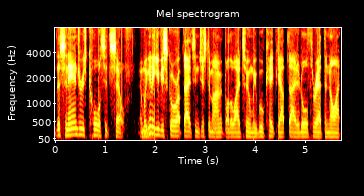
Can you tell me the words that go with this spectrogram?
the St Andrews course itself, and we're going to give you score updates in just a moment, by the way, too, and we will keep you updated all throughout the night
